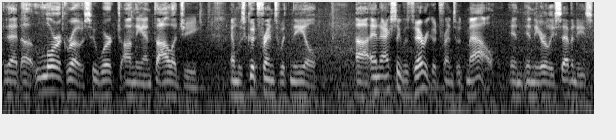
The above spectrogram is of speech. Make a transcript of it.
that uh, laura gross who worked on the anthology and was good friends with neil uh, and actually was very good friends with Mal in, in the early 70s.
